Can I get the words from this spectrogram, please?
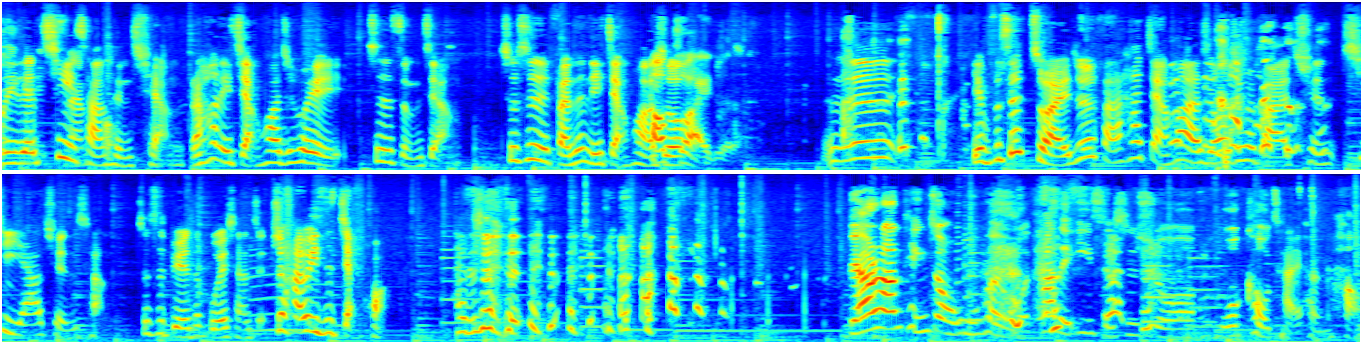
你的气场很强，然后你讲话就会就是怎么讲？就是反正你讲话的时候，拽的，嗯，也不是拽，就是反正他讲话的时候就会把全气压全场，就是别人都不会想讲，就他会一直讲话，他就是，不要让听众误会我，他的意思是说我口才很好，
